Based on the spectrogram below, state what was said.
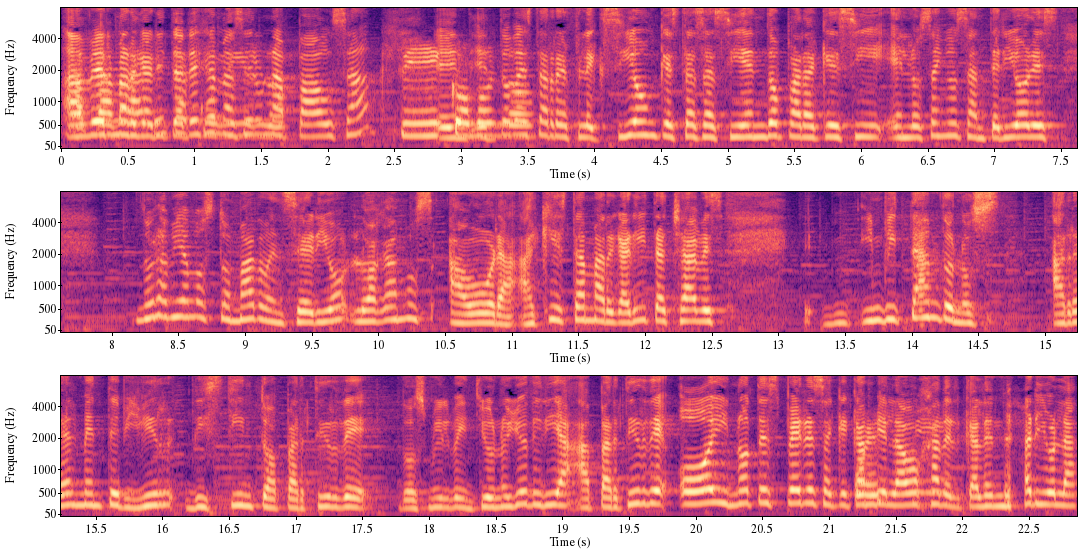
A ver, Margarita, déjame hacer una pausa sí, en, en toda esta reflexión que estás haciendo para que si en los años anteriores no lo habíamos tomado en serio, lo hagamos ahora. Aquí está Margarita Chávez eh, invitándonos a realmente vivir distinto a partir de 2021. Yo diría a partir de hoy, no te esperes a que cambie Pues la sí. hoja del calendario, la,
